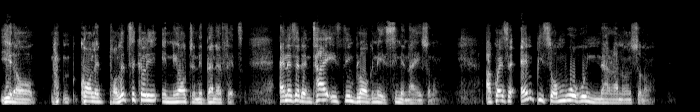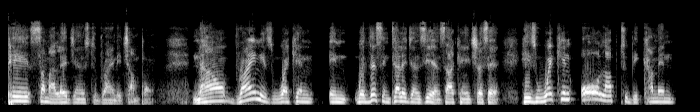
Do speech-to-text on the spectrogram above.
you know, call it politically in the to the benefit. And I said the entire Eastern blog is seen in nine so. Akwa say MP so mwo ho nyara no so no pay some allegiance to Brian Acheampong. Now, Brian is working in with this intelligence here and Sakin say he's working all up to becoming,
